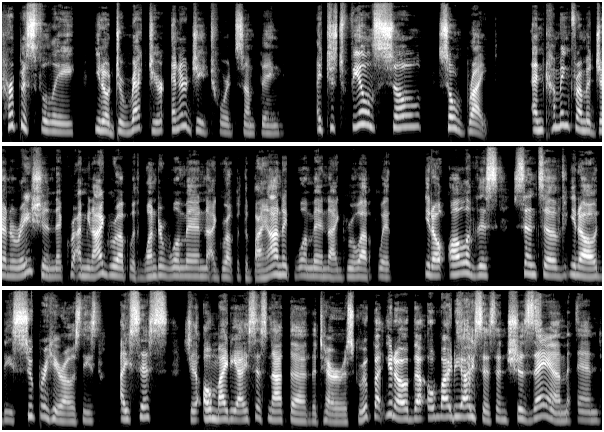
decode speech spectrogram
purposefully, you know, direct your energy towards something, it just feels so, so right. And coming from a generation that, I mean, I grew up with Wonder Woman, I grew up with the Bionic Woman, I grew up with you know, all of this sense of, you know, these superheroes, these ISIS, Almighty ISIS, not the the terrorist group, but you know, the Almighty ISIS and Shazam and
